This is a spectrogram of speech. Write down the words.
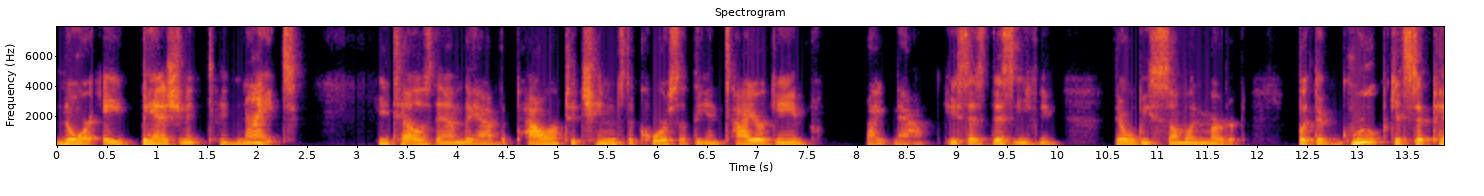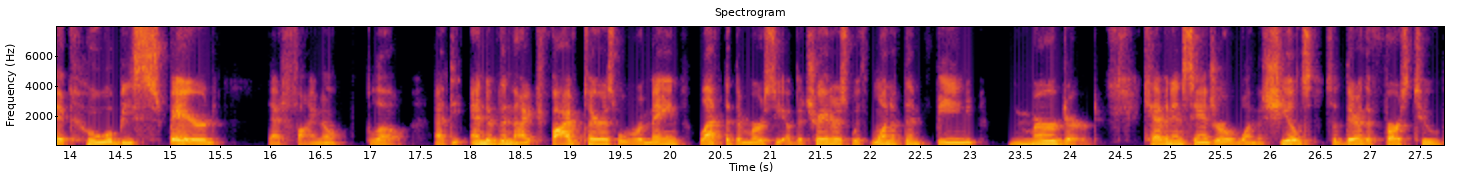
nor a banishment tonight. He tells them they have the power to change the course of the entire game right now. He says this evening there will be someone murdered, but the group gets to pick who will be spared that final blow. At the end of the night, five players will remain left at the mercy of the traitors, with one of them being murdered. Kevin and Sandra won the shields, so they're the first to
